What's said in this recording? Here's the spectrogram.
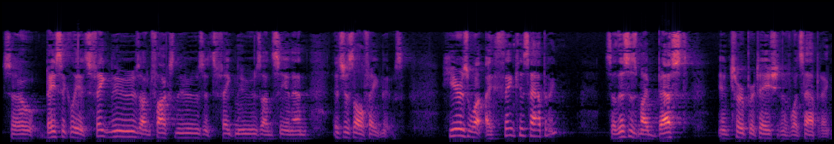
So basically, it's fake news on Fox News, it's fake news on CNN. It's just all fake news. Here's what I think is happening. So this is my best interpretation of what's happening.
